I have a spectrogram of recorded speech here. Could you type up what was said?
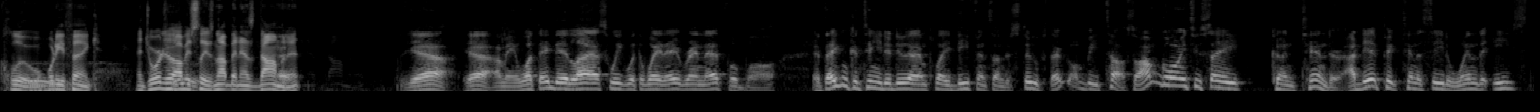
clue. What do you think? And Georgia obviously has not been as dominant. Yeah, yeah. I mean, what they did last week with the way they ran that football, if they can continue to do that and play defense under Stoops, they're going to be tough. So I'm going to say contender. I did pick Tennessee to win the East,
